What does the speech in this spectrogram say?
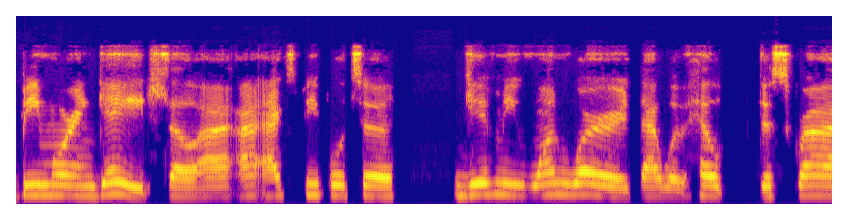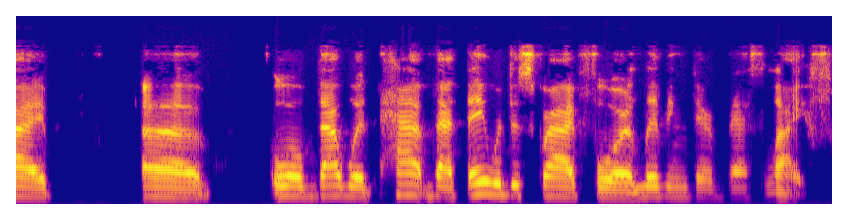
be more engaged. So I, I asked people to give me one word that would help describe uh or that would have that they would describe for living their best life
